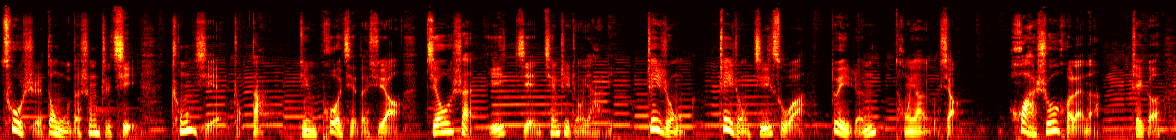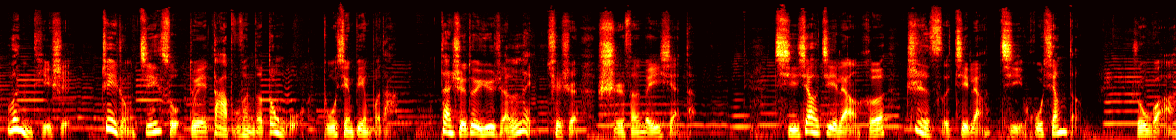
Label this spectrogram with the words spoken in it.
促使动物的生殖器充血肿大，并迫切的需要交善以减轻这种压力。这种这种激素啊对人同样有效。话说回来呢，这个问题是。这种激素对大部分的动物毒性并不大，但是对于人类却是十分危险的，起效剂量和致死剂量几乎相等。如果啊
